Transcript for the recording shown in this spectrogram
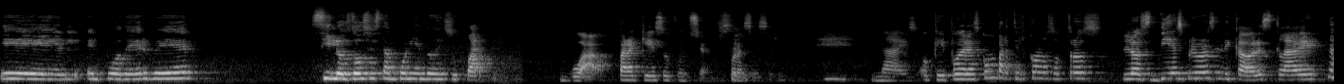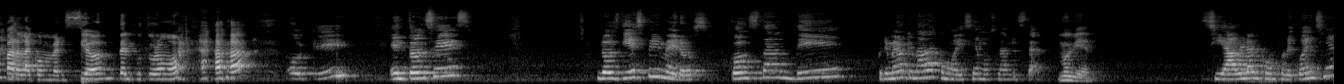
el, poder ver si los dos se están poniendo de su parte. Wow, para que eso funcione, por así decirlo. Nice. Ok, ¿podrías compartir con nosotros los 10 primeros indicadores clave para la conversión del futuro amor? ok, entonces, los 10 primeros constan de Primero que nada, como decíamos, la amistad. Muy bien. Si hablan con frecuencia.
